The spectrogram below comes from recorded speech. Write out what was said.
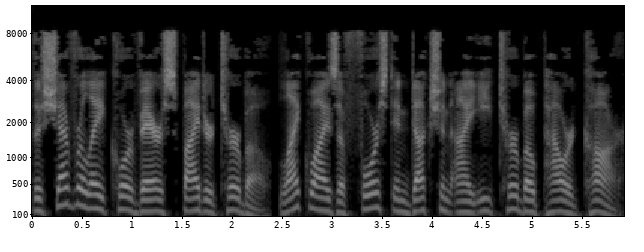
The Chevrolet Corvair Spider Turbo, likewise a forced induction IE turbo-powered car,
